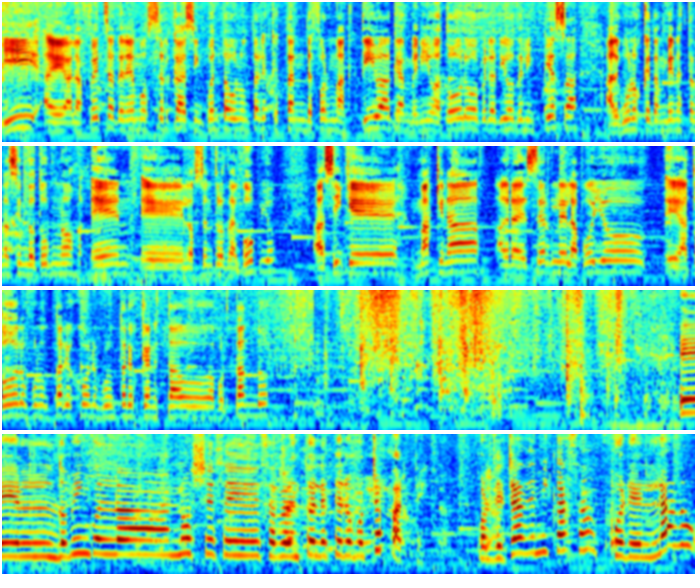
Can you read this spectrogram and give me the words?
y eh, a la fecha tenemos cerca de 50 voluntarios que están de forma activa, que han venido a todos los operativos de limpieza, algunos que también están haciendo turnos en eh, los centros de acopio. Así que más que nada agradecerle el apoyo eh, a todos los voluntarios, jóvenes voluntarios que han estado aportando. El domingo en la noche se, se reventó el estero por tres partes por detrás de mi casa, por el lado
